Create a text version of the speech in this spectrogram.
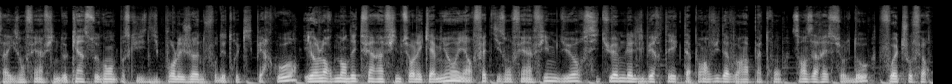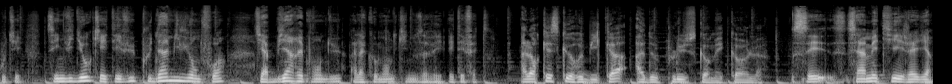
Ça, ils ont fait un film de 15 secondes parce qu'ils se disent pour les jeunes, faut des trucs hyper courts. Et on leur demandait de faire un film sur les camions et en fait, ils ont fait un film dur. Si tu aimes la liberté et que t'as pas envie d'avoir un patron sans arrêt sur le dos, faut être chauffeur routier. C'est une vidéo qui a été vue plus d'un million de fois, qui a bien répondu à la commande qui nous avait été faite. Alors qu'est-ce que Rubica a de plus comme école? C'est un métier, j'allais dire,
